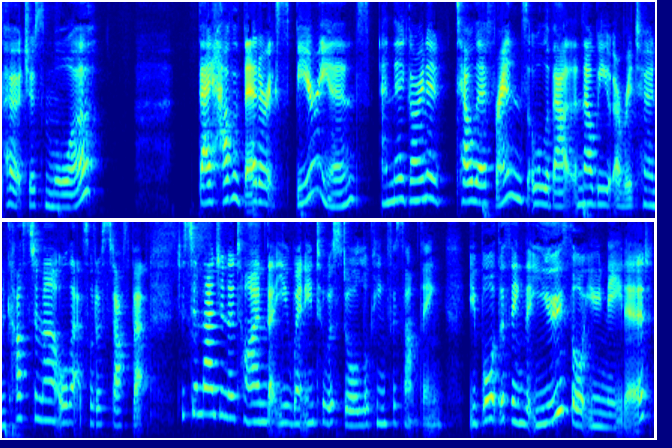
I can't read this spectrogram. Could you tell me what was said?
purchase more they have a better experience and they're going to tell their friends all about it and they'll be a return customer all that sort of stuff but just imagine a time that you went into a store looking for something. You bought the thing that you thought you needed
